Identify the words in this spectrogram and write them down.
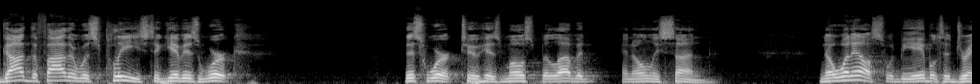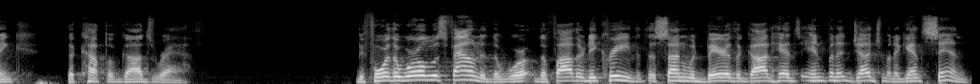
God the Father was pleased to give his work, this work, to his most beloved and only Son. No one else would be able to drink the cup of God's wrath. Before the world was founded, the, wor- the Father decreed that the Son would bear the Godhead's infinite judgment against sin.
